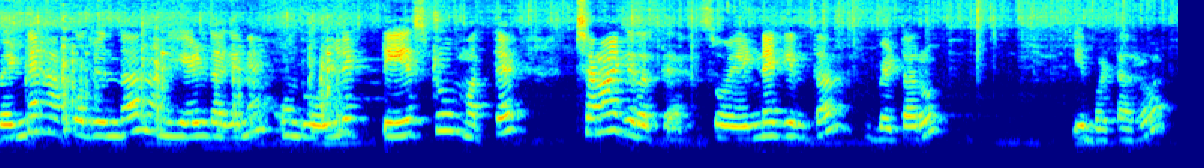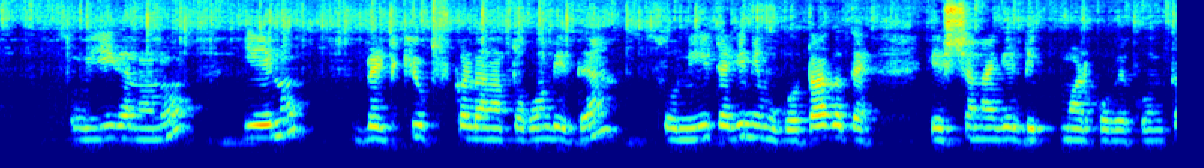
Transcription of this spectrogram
ಬೆಣ್ಣೆ ಹಾಕೋದ್ರಿಂದ ನಾನು ಹೇಳ್ದಾಗೇ ಒಂದು ಒಳ್ಳೆ ಟೇಸ್ಟು ಮತ್ತು ಚೆನ್ನಾಗಿರುತ್ತೆ. ಸೊ ಎಣ್ಣೆಗಿಂತ ಬೆಟರು ಈ ಬಟರು ಸೊ ಈಗ ನಾನು ಏನು ಬ್ರೆಡ್ ಕ್ಯೂಬ್ಸ್ಗಳನ್ನ ತೊಗೊಂಡಿದ್ದೆ. ಸೊ ನೀಟಾಗಿ ನಿಮ್ಗೆ ಗೊತ್ತಾಗುತ್ತೆ. ಎಷ್ಟು ಚೆನ್ನಾಗಿ ಡಿಪ್ ಮಾಡ್ಕೋಬೇಕು ಅಂತ.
